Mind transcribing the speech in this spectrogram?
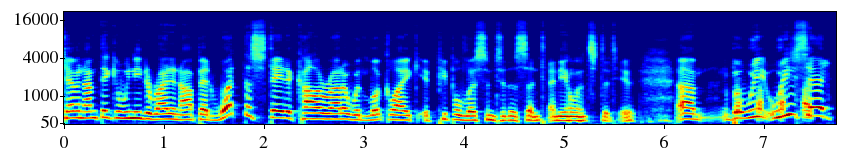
Kevin, I'm thinking we need to write an op ed what the state of Colorado would look like if people listened to the Centennial Institute. Um, but we, we said.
